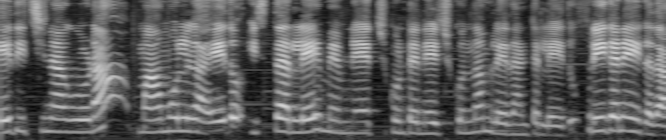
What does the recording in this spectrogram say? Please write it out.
ఏది ఇచ్చినా కూడా మామూలుగా ఏదో ఇస్తారులే మేము నేర్చుకుంటే నేర్చుకుందాం లేదంటే లేదు. ఫ్రీగానే కదా.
